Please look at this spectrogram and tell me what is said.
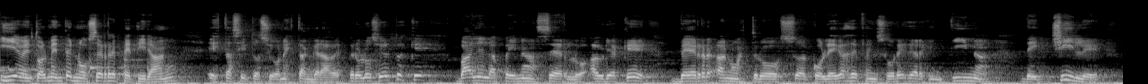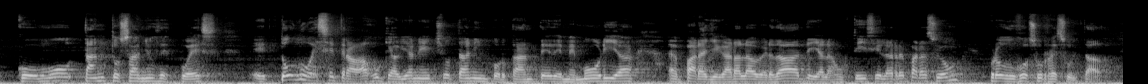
y eventualmente no se repetirán estas situaciones tan graves. Pero lo cierto es que vale la pena hacerlo. Habría que ver a nuestros colegas defensores de Argentina, de Chile, cómo tantos años después eh, todo ese trabajo que habían hecho tan importante de memoria eh, para llegar a la verdad y a la justicia y la reparación produjo sus resultados.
